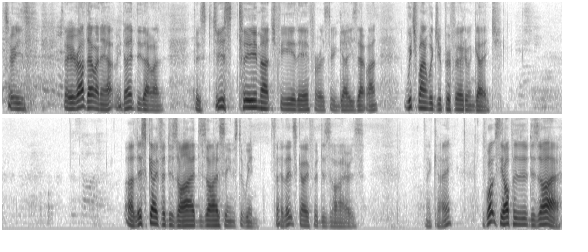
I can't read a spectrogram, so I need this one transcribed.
so, we, so we rub that one out. We don't do that one. There's just too much fear there for us to engage that one. Which one would you prefer to engage? Uh, let's go for desire. Desire seems to win. So let's go for desires. Okay. What's the opposite of desire?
